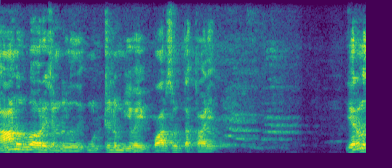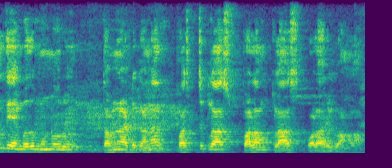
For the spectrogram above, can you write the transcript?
நானூறுரூவா வரை சென்றுள்ளது. முற்றிலும் இவை பார்சல் தக்காளி. இரநூத்தி ஐம்பது முந்நூறு தமிழ்நாட்டுக்கான ஃபஸ்ட்டு கிளாஸ் பழம் கிளாஸ் கோலாரில் வாங்கலாம்.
